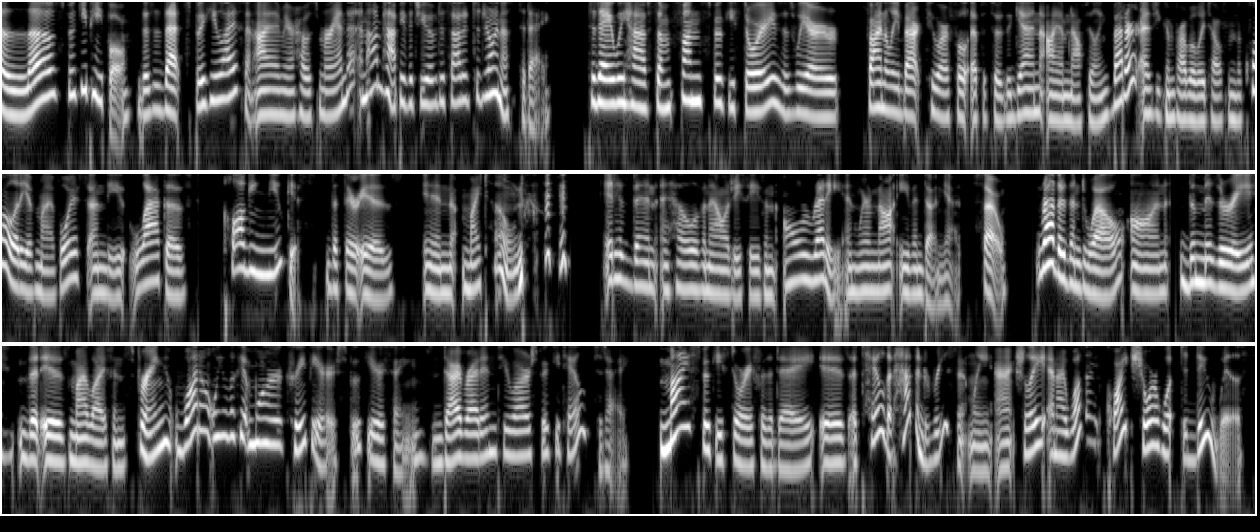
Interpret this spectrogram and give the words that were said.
Hello, spooky people. This is That Spooky Life, and I am your host, Miranda, and I'm happy that you have decided to join us today. Today, we have some fun, spooky stories as we are finally back to our full episodes again. I am now feeling better, as you can probably tell from the quality of my voice and the lack of clogging mucus that there is in my tone. it has been a hell of an allergy season already, and we're not even done yet. So, Rather than dwell on the misery that is my life in spring, why don't we look at more creepier, spookier things and dive right into our spooky tales today? My spooky story for the day is a tale that happened recently, actually, and I wasn't quite sure what to do with.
